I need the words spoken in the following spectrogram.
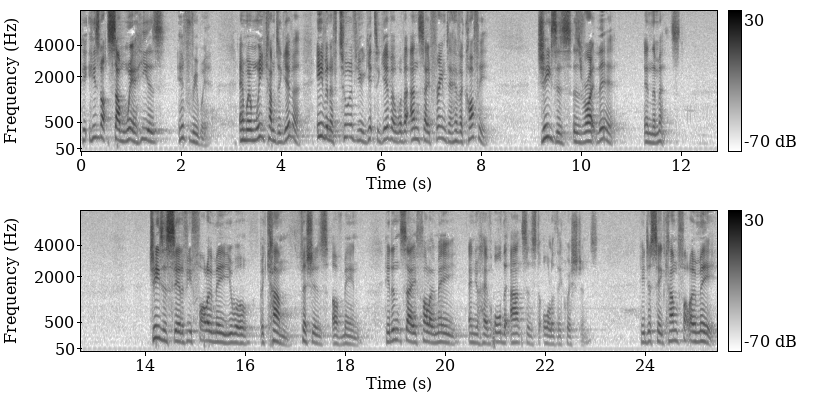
he's not somewhere, He is everywhere. And when we come together, even if two of you get together with an unsafe friend to have a coffee, Jesus is right there in the midst. Jesus said, If you follow me, you will become fishers of men. He didn't say, Follow me, and you'll have all the answers to all of their questions. He just said, Come follow me,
